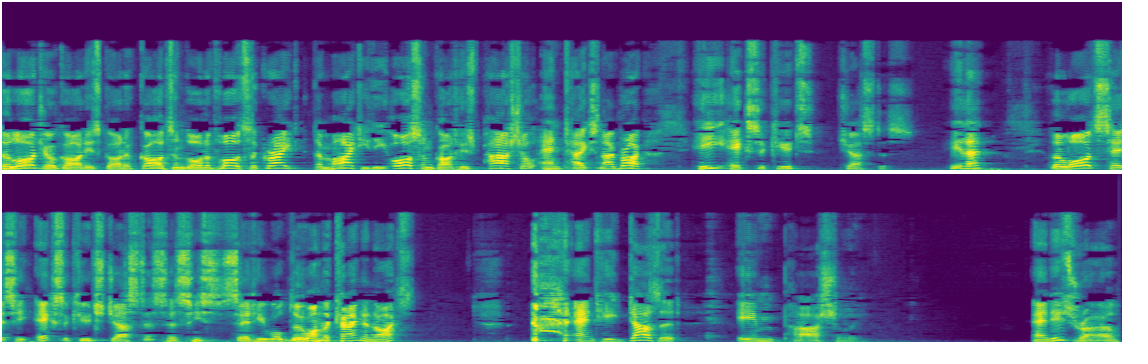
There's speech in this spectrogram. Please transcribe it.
The Lord your God is God of gods and Lord of lords, the great, the mighty, the awesome God who's partial and takes no bribe. He executes justice. Hear that? The Lord says he executes justice as he said he will do on the Canaanites, and he does it impartially. And Israel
